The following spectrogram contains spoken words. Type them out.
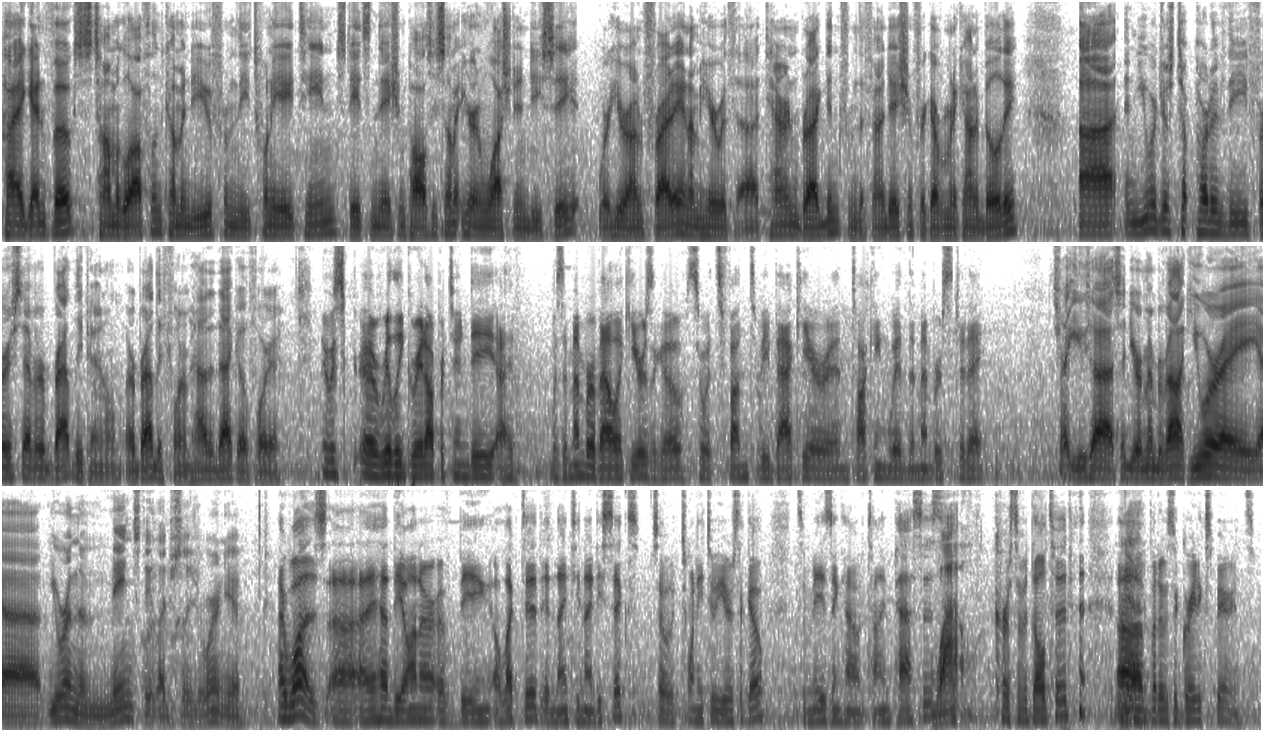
Hi again, folks. It's Tom McLaughlin coming to you from the 2018 States and Nation Policy Summit here in Washington, D.C. We're here on Friday, and I'm here with uh, Tarren Bragdon from the Foundation for Government Accountability. Uh, and you were just part of the first ever Bradley panel, or Bradley Forum. How did that go for you? It was a really great opportunity. I was a member of ALEC years ago, so it's fun to be back here and talking with the members today. That's right. You uh, said you were a member of ALEC. You were a uh, you were in the Maine state legislature, weren't you? I was. Uh, I had the honor of being elected in 1996, so 22 years ago. It's amazing how time passes. Wow. Curse of adulthood. Yeah. uh, but it was a great experience.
